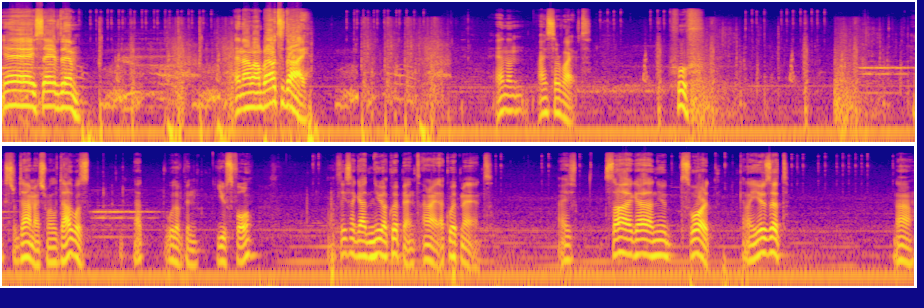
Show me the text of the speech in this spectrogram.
Yay, saved him! And I'm about to die. And then I survived. Whew. Extra damage. Well, that was... That would have been useful. At least I got new equipment. Alright, equipment. I saw I got a new sword. Can I use it? No.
